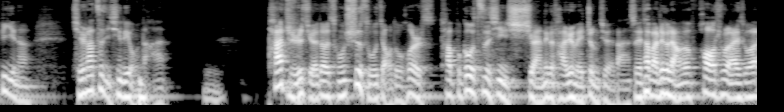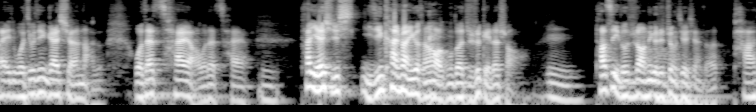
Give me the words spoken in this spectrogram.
B 呢？其实他自己心里有答案，嗯，他只是觉得从世俗角度，或者他不够自信选那个他认为正确的答案，所以他把这个两个抛出来说，哎，我究竟该选哪个？我在猜啊，我在猜啊。嗯他也许已经看上一个很好的工作，只是给的少。嗯他自己都知道那个是正确选择，他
